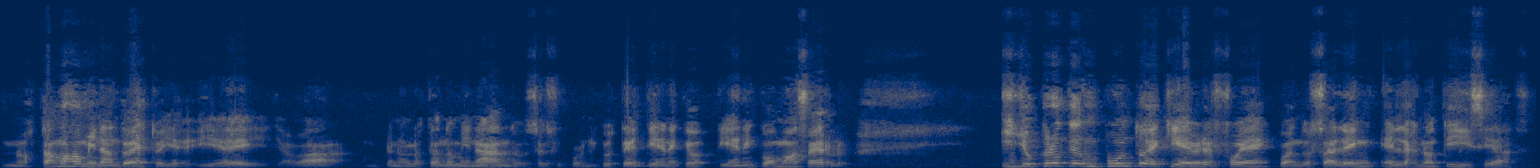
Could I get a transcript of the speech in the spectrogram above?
no estamos dominando esto. Y, y hey, ya va, que no lo están dominando. Se supone que ustedes tienen, que, tienen cómo hacerlo. Y yo creo que un punto de quiebre fue cuando salen en las noticias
